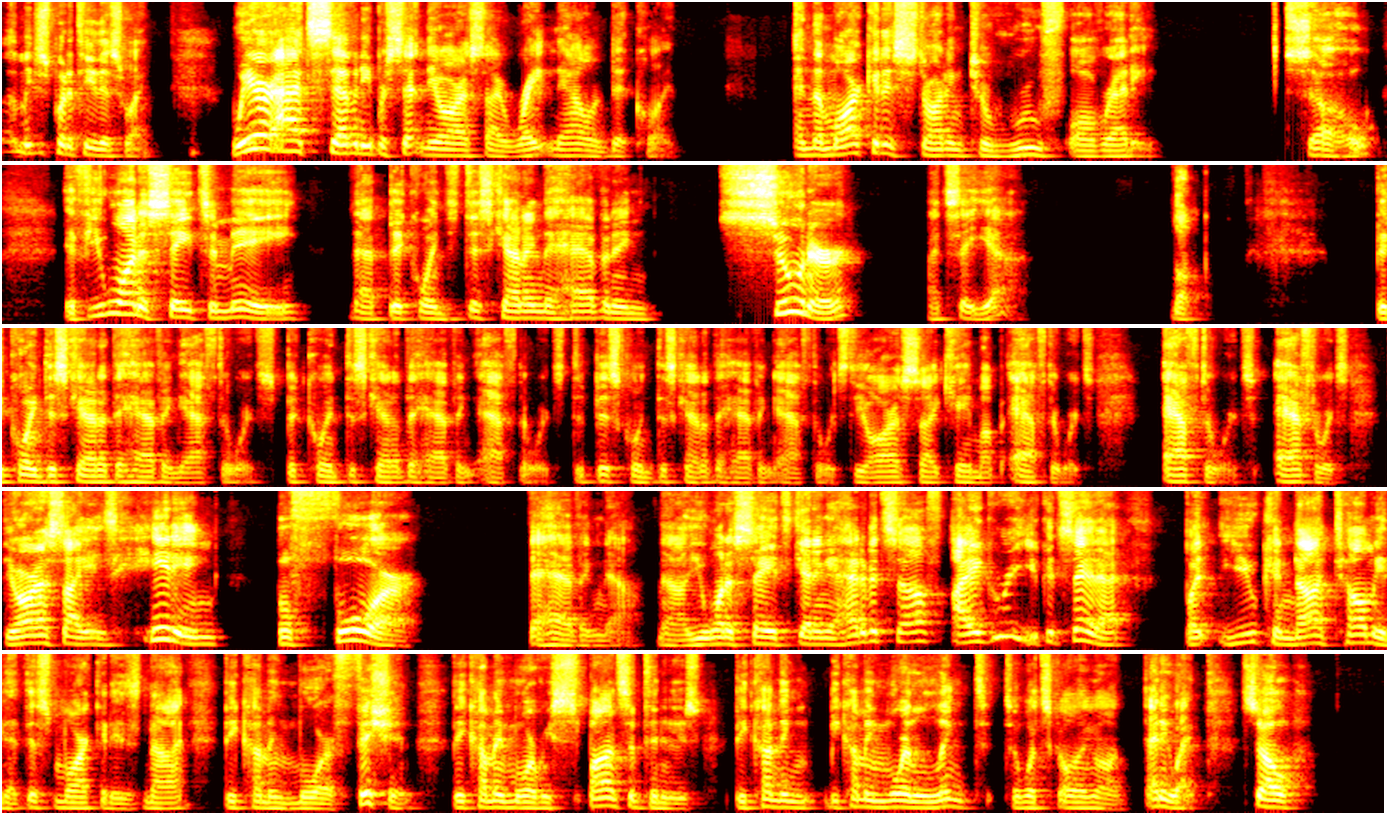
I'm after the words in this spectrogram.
let me just put it to you this way. We're at 70% in the RSI right now in Bitcoin, and the market is starting to roof already. So if you want to say to me that Bitcoin's discounting the halvening sooner, I'd say, yeah. Look, Bitcoin discounted the halving afterwards. Bitcoin discounted the halving afterwards. The Bitcoin discounted the halving afterwards. The RSI came up afterwards, afterwards, afterwards. The RSI is hitting before the halving now. Now, you want to say it's getting ahead of itself? I agree. You could say that. but you cannot tell me that this market is not becoming more efficient, becoming more responsive to news, becoming becoming more linked to what's going on. Anyway, so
